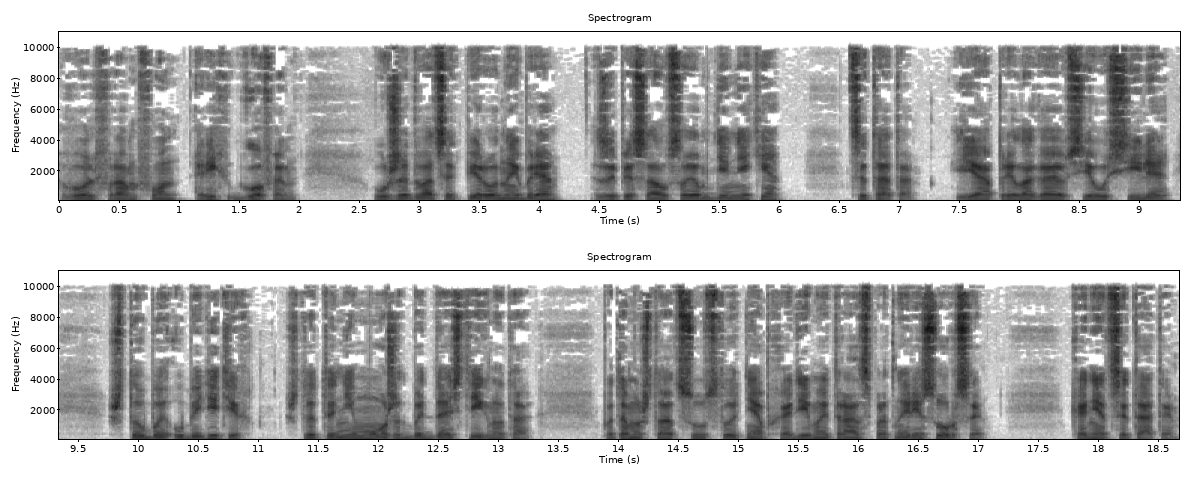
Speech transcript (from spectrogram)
Вольфрам фон Рихтгофен уже 21 ноября записал в своем дневнике, цитата, «Я прилагаю все усилия, чтобы убедить их, что это не может быть достигнуто, потому что отсутствуют необходимые транспортные ресурсы». Конец цитаты.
